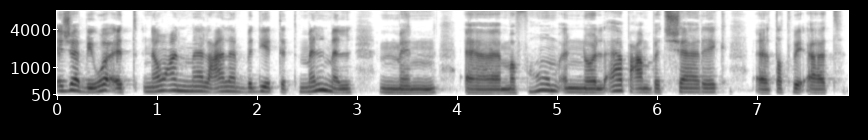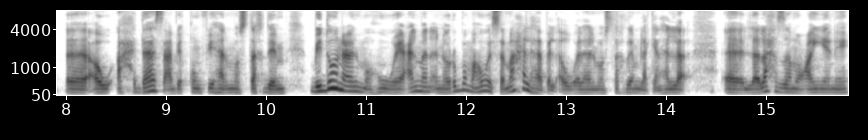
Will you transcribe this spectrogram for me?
اجى بوقت نوعا ما العالم بديت تتململ من آه، مفهوم إنه الآب عم بتشارك تطبيقات أو أحداث عم بيقوم فيها المستخدم بدون علمه هو علما إنه ربما هو سمح لها بالأول هالمستخدم لكن هلأ للحظة معينة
